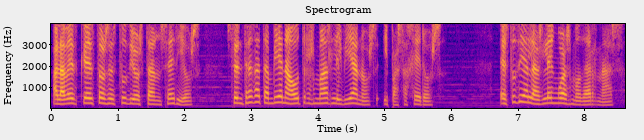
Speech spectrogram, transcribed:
A la vez que estos estudios tan serios, se entrega también a otros más livianos y pasajeros. Estudia las lenguas modernas,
